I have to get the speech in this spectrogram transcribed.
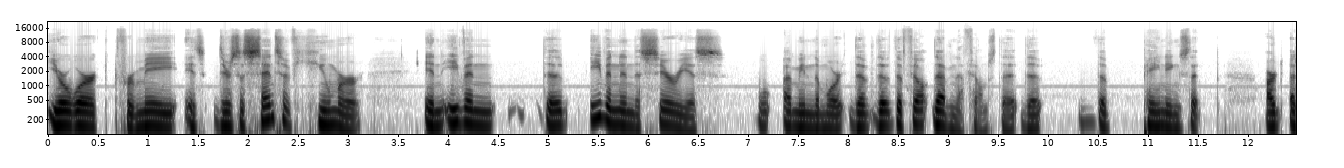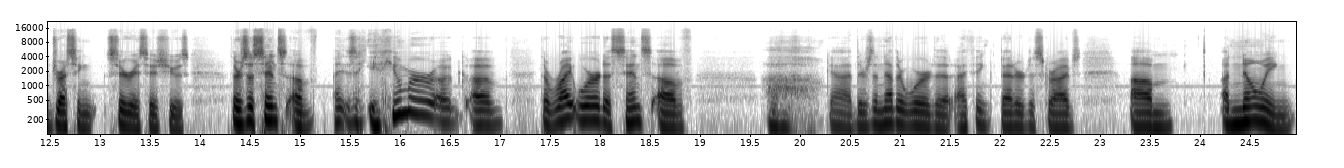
your work for me is there's a sense of humor in even the even in the serious I mean the more the the the film the, films the the the paintings that are addressing serious issues there's a sense of humor of, of the right word a sense of oh god there's another word that I think better describes um, a knowing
